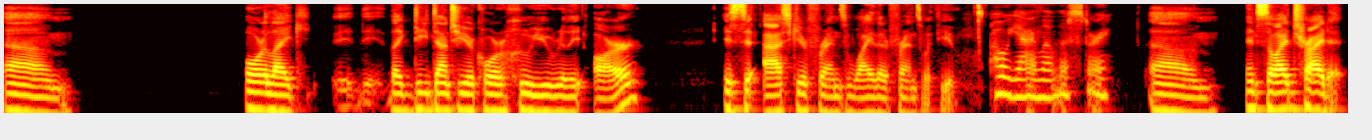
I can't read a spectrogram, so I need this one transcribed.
um, or like like deep down to your core who you really are, is to ask your friends why they're friends with you. Oh, yeah. I love this story. Um, and so I tried it,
